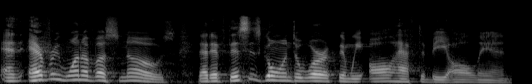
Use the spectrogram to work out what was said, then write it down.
And every one of us knows that if this is going to work, then we all have to be all in.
